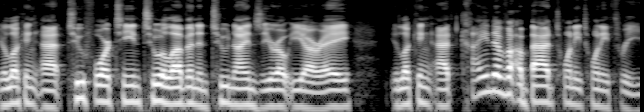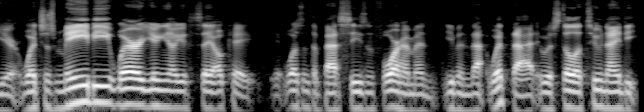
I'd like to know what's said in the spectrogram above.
You're looking at 214, 211, and 290 ERA. You're looking at kind of a bad 2023 year, which is maybe where you, you know you say, okay, it wasn't the best season for him, and even that with that, it was still a 290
